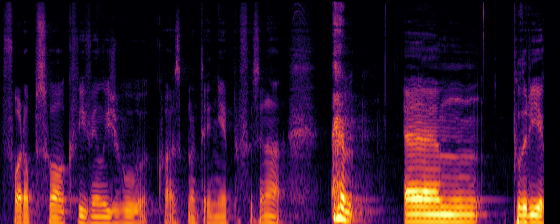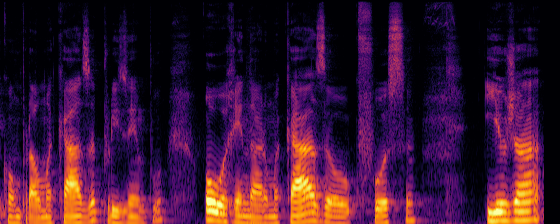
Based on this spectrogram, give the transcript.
fora o pessoal que vive em Lisboa, quase que não tem dinheiro para fazer nada, um, poderia comprar uma casa, por exemplo, ou arrendar uma casa, ou o que fosse, e eu já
